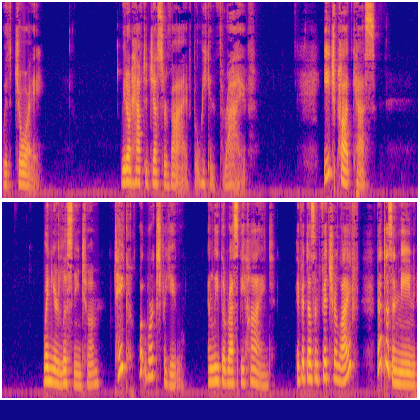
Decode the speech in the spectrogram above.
with joy. We don't have to just survive, but we can thrive. Each podcast, when you're listening to them, take what works for you and leave the rest behind. If it doesn't fit your life, that doesn't mean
